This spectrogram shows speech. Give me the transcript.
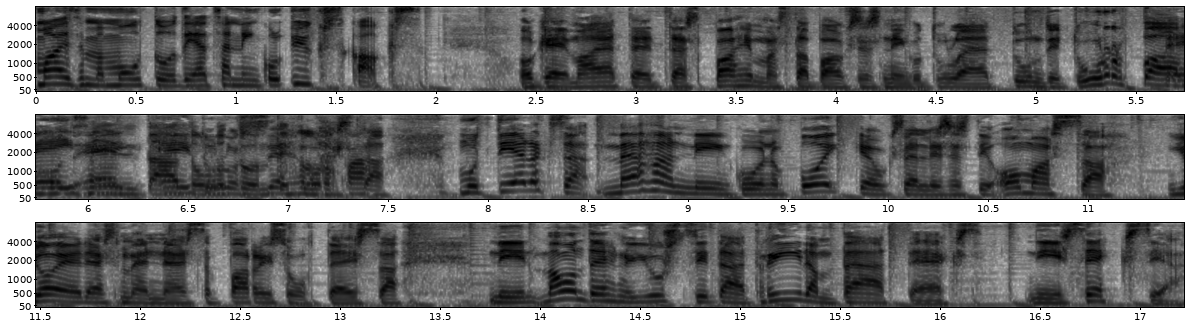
maisema muuttuu, tiedätkö, niinku yksi, kaksi. Okei, mä ajattelin, että tässä pahimmassa tapauksessa niin tulee tunti turpaa, Ei mutta ei, ei tullut tullut tunti turpaa. Mutta tiedätkö mähän niin kuin poikkeuksellisesti omassa jo edesmenneessä parisuhteissa, niin mä oon tehnyt just sitä, että riidan päätteeksi niin seksiä.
